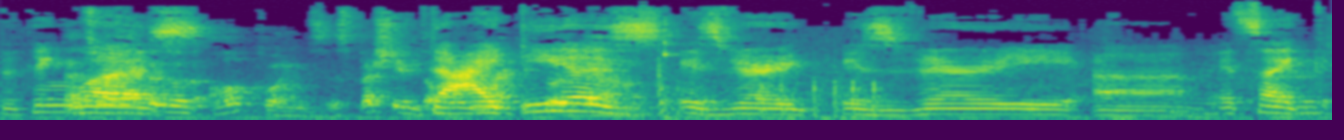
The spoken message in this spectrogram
the thing That's what happens was with altcoins, especially the, the idea is is very is very uh, it's like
